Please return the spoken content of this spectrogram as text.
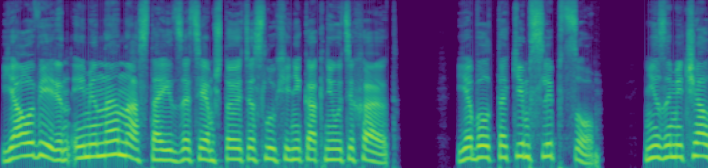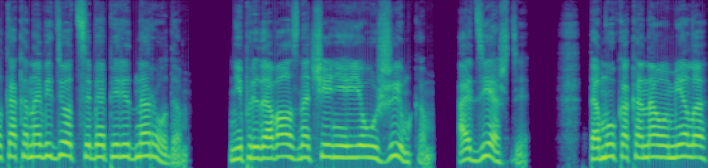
Я уверен, именно она стоит за тем, что эти слухи никак не утихают. Я был таким слепцом, не замечал, как она ведет себя перед народом, не придавал значения ее ужимкам, одежде, тому, как она умела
